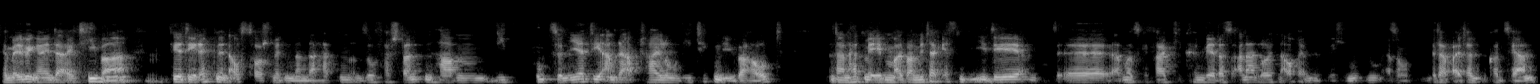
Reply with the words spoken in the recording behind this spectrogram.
Herr Melbinger in der IT war, mhm. wir direkt einen Austausch miteinander hatten und so verstanden haben, wie funktioniert die andere Abteilung, wie ticken die überhaupt. Und dann hatten wir eben mal beim Mittagessen die Idee und äh, haben uns gefragt, wie können wir das anderen Leuten auch ermöglichen, also Mitarbeitern im Konzern,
